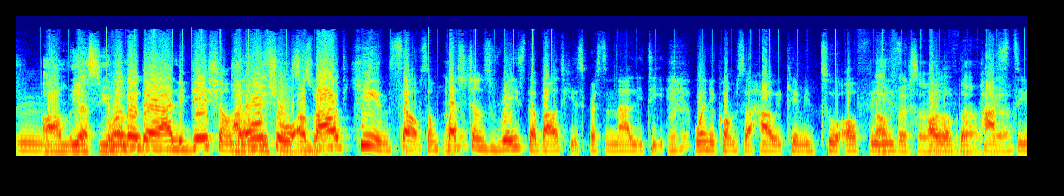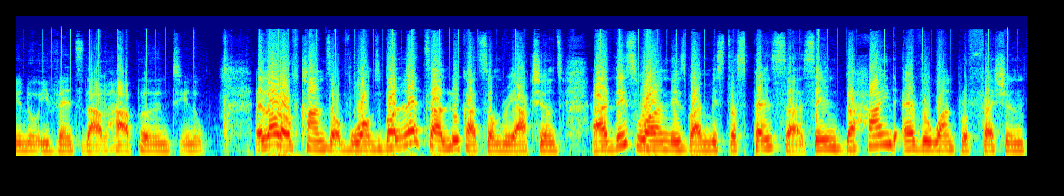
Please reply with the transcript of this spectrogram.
Mm. Um, yes, you even though there are allegations, allegations also about well. he himself, some mm -hmm. questions raised about his personality mm -hmm. when it comes to how he came into office, office all, all, of the that, past, yeah. you know, events that have -hmm. happened, you know, a lot of kinds of worms. But let's uh, look at some reactions. Uh, this one is by Mr. Spencer saying, behind every one profession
